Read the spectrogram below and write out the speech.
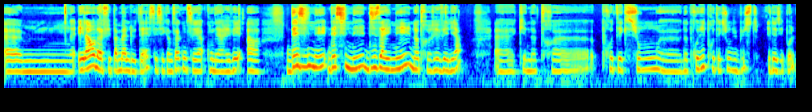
et là, on a fait pas mal de tests et c'est comme ça qu'on s'est qu'on est arrivé à dessiner, dessiner, designer notre Revelia, euh, qui est notre euh, protection, euh, notre produit de protection du buste et des épaules.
